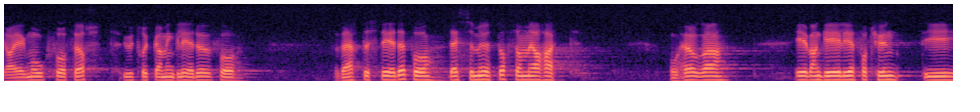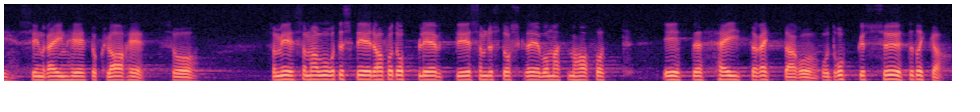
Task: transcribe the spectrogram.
Ja, jeg må òg få først uttrykke min glede overfor være til stede på disse møter som vi har hatt, og høre evangeliet forkynt i sin renhet og klarhet, så, så vi som har vært til stede, har fått opplevd det som det står skrevet om at vi har fått ete feite retter og, og drukke søte drikker.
